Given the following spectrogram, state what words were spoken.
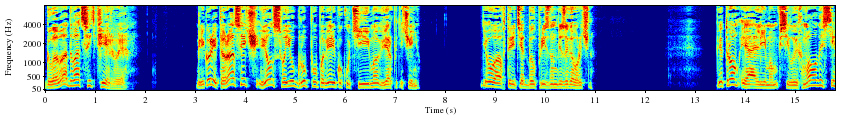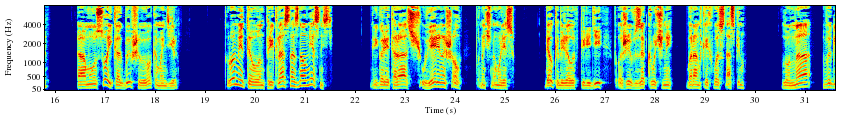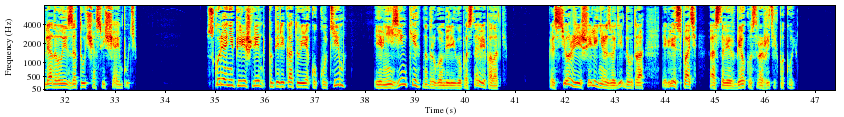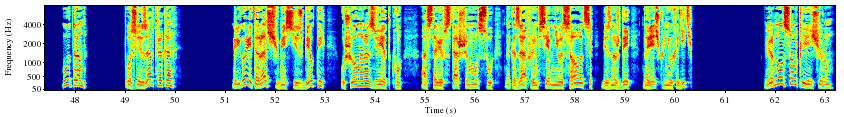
Глава двадцать первая. Григорий Тарасович вел свою группу по берегу Кутима вверх по течению. Его авторитет был признан безоговорочно. Петром и Алимом в силу их молодости, а Мусой как бывшего его командира. Кроме того, он прекрасно знал местность. Григорий Тарасович уверенно шел по ночному лесу. Белка бежала впереди, положив закрученный баранкой хвост на спину. Луна выглядывала из-за тучи, освещая им путь. Вскоре они перешли по перекату реку Кутим и в низинке на другом берегу поставили палатки. Костер решили не разводить до утра, легли спать, оставив белку стражить их покой. Утром, после завтрака, Григорий Тарасович вместе с белкой ушел на разведку, оставив старшим Мусу, наказав им всем не высовываться, без нужды на речку не выходить. Вернулся он к вечеру,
